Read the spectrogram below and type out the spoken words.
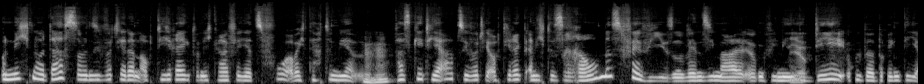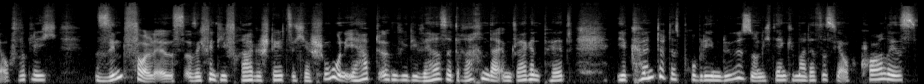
Und nicht nur das, sondern sie wird ja dann auch direkt, und ich greife jetzt vor, aber ich dachte mir, mhm. was geht hier ab? Sie wird ja auch direkt eigentlich des Raumes verwiesen, wenn sie mal irgendwie eine ja. Idee rüberbringt, die auch wirklich sinnvoll ist. Also ich finde, die Frage stellt sich ja schon. Ihr habt irgendwie diverse Drachen da im Dragon Pit. Ihr könntet das Problem lösen. Und ich denke mal, das ist ja auch Corlys.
